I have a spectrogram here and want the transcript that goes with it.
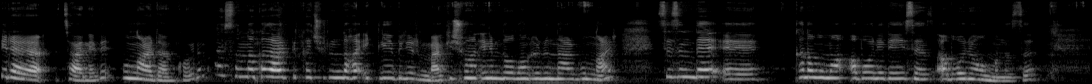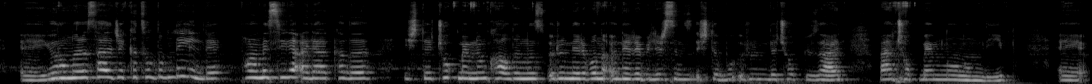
Birer tane de bunlardan koydum. Ay sonuna kadar birkaç ürün daha ekleyebilirim belki. Şu an elimde olan ürünler bunlar. Sizin de e, kanalıma abone değilseniz abone olmanızı, e, yorumlara sadece katıldım değil de farmasiyle alakalı işte çok memnun kaldığınız ürünleri bana önerebilirsiniz. İşte bu ürün de çok güzel, ben çok memnunum deyip e,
